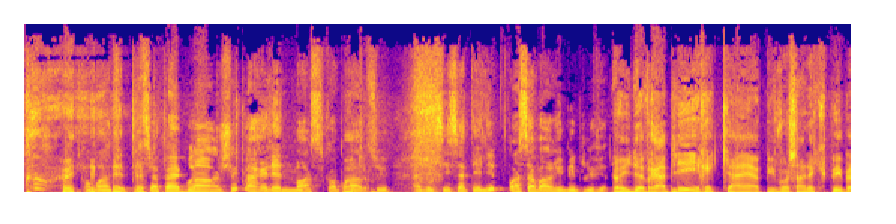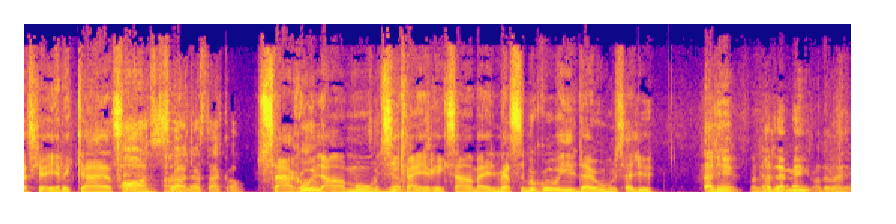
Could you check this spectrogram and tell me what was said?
comprends-tu? Puis se faire brancher par Elon Musk, comprends-tu? Avec ses satellites, je pense que ça va arriver plus vite. il devrait appeler Eric Kerr, puis il va s'en occuper parce que Eric Kerr, c'est. Ah, ça, là, c'est d'accord. Ça roule en maudit quand Eric s'en mêle. Merci beaucoup, Yves Daou. Salut. Salut. À demain. À demain.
